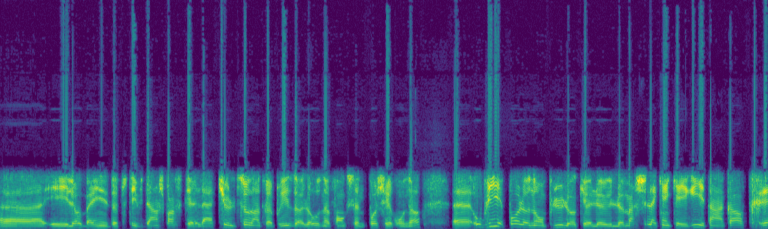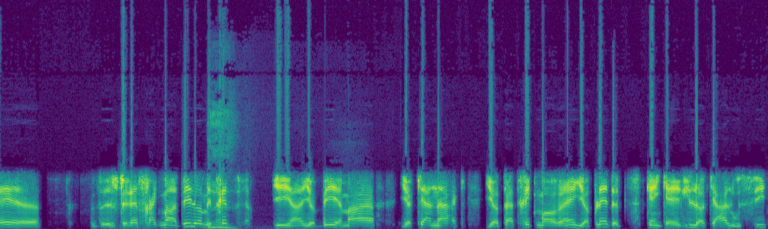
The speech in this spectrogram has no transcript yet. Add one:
Euh, et là, ben, de toute évidence, je pense que la culture d'entreprise de Lowe's ne fonctionne pas chez Rona. Euh, oubliez pas là non plus là, que le, le marché de la quincaillerie est encore très, euh, je dirais fragmenté là, mais très diversifié. Hein. Il y a BMR, il y a Canac, il y a Patrick Morin, il y a plein de petites quincailleries locales aussi.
